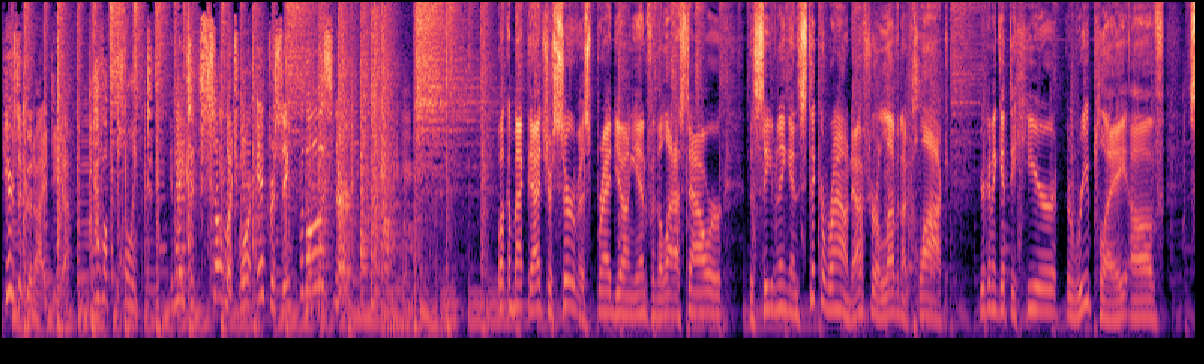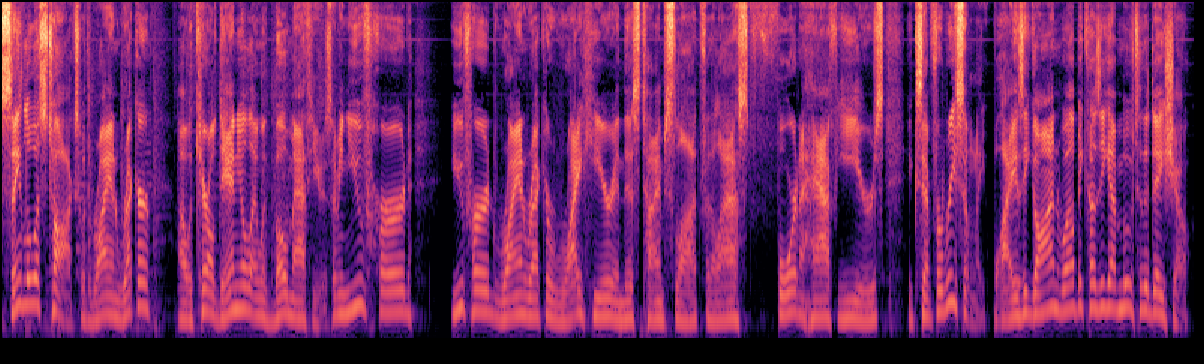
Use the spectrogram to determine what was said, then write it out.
Here's a good idea. Have a point. It makes it so much more interesting for the listener. Welcome back to At Your Service. Brad Young in for the last hour this evening. And stick around after 11 o'clock. You're going to get to hear the replay of St. Louis Talks with Ryan Wrecker, uh, with Carol Daniel, and with Bo Matthews. I mean, you've heard you've heard Ryan Wrecker right here in this time slot for the last four and a half years, except for recently. Why is he gone? Well, because he got moved to the day show.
